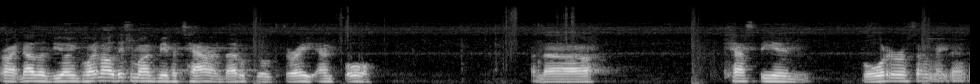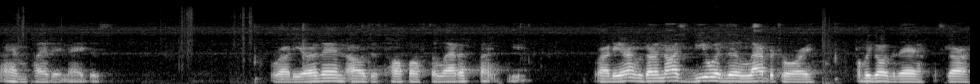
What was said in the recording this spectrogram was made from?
Alright, another viewing point. Oh, this reminds me of a tower in Battlefield 3 and 4. And, uh, Caspian Border or something like that. I haven't played it in ages. Radio then. I'll just hop off the ladder. Thank you. Radio. We've got a nice view of the laboratory. Probably go over there. Let's go.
